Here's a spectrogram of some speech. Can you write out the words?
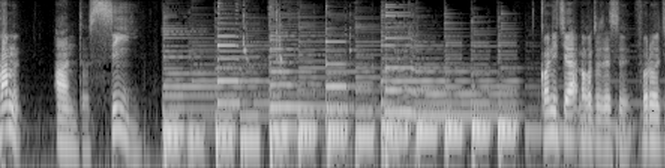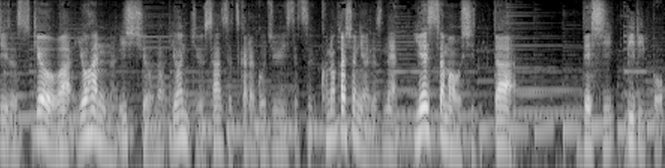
come and see こんにちは、誠です。Follow Jesus。今日はヨハネの一章の43節から51節この箇所にはですね、イエス様を知った弟子ビリポ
